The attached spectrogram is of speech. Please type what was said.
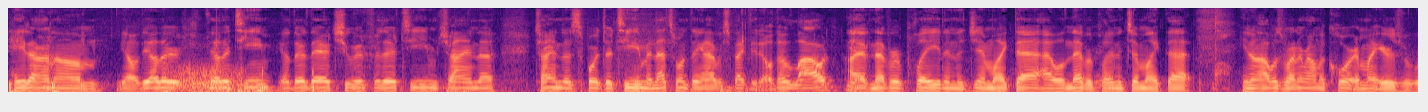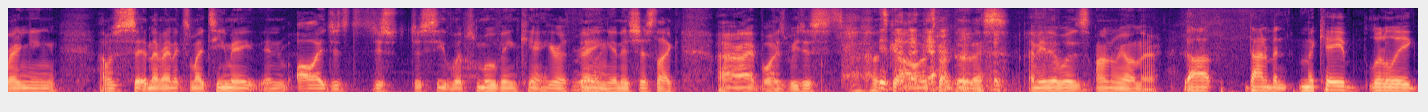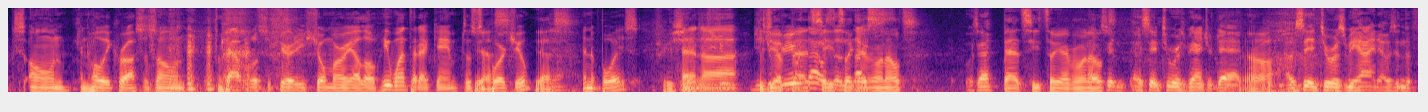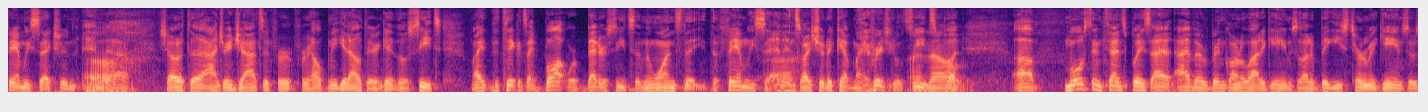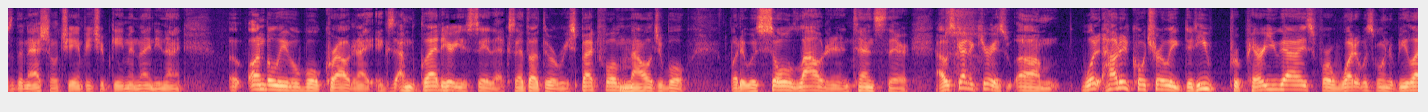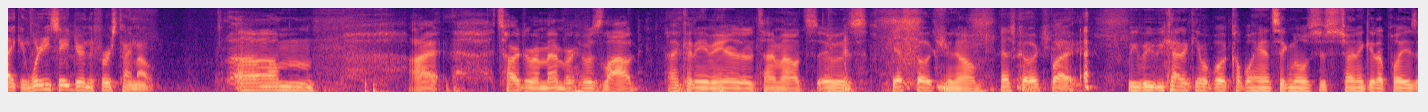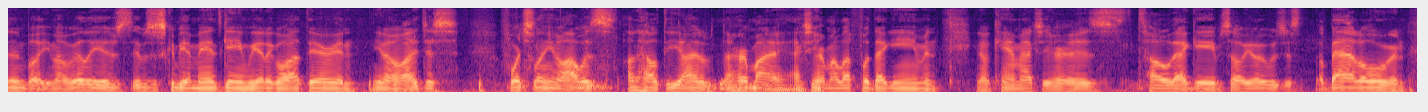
hate on um you know the other the other team. You know, they're there cheering for their team, trying to trying to support their team, and that's one thing I respected. Oh, they're loud. I have never played in the gym like that. I will never play in the gym like that. You know, I was running around the court and my ears were ringing. I was sitting there right next to my teammate, and all I just just just see lips moving, can't hear a thing, and it's just like, all right, boys, we just let's go, let's go do this. I mean, it was unreal in there. Uh, Donovan McCabe, Little League's own and Holy Cross's own, Capital Security, Joe Mariello. He went to that game to support you. Yes. And the boys. Appreciate and it. uh, Did you, agree with have bad that? Was it seats like nice- everyone else? What's that? Bad seats like everyone I else. was, sitting, I was sitting two rows behind your dad. Oh. I was sitting two rows behind. I was in the family section, and uh, Shout out to Andre Johnson for, for helping me get out there and get those seats. My the tickets I bought were better seats than the ones that the family sat in, so I should have kept my original seats. But uh, most intense place I, I've ever been going to a lot of games, a lot of Big East tournament games. There was the national championship game in '99. Uh, unbelievable crowd, and I, I'm glad to hear you say that because I thought they were respectful, Mm-hmm. knowledgeable, but it was so loud and intense there. I was kind of curious. Um, what? How did Coach Hurley? Did he prepare you guys for what it was going to be like, and what did he say during the first time out? Um, I it's hard to remember. It was loud. I couldn't even hear the timeouts. It was Yes, coach. you know Yes, coach. but we, we, we kind of came up with a couple hand signals just trying to get our plays in but you know really it was it was just gonna be a man's game we had to go out there and you know I just fortunately you know I was unhealthy I, I hurt my actually hurt my left foot that game and you know Cam actually hurt his toe that game so you know it was just a battle and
